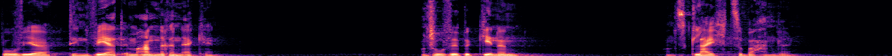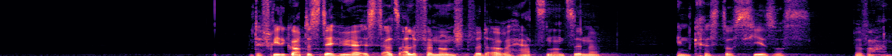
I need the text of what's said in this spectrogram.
wo wir den Wert im anderen erkennen und wo wir beginnen, uns gleich zu behandeln. Und der Friede Gottes, der höher ist als alle Vernunft, wird eure Herzen und Sinne in Christus Jesus bewahren.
